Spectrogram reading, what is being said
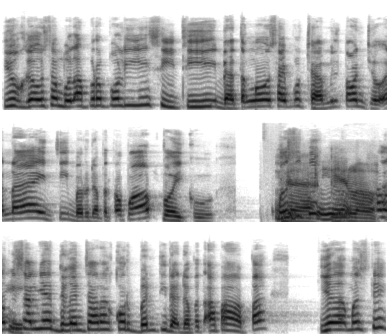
yuk gak usah mbok lapor polisi, Ci. Dateng oh Saipul Jamil tonjok naik, Ci. Baru dapat apa-apa iku. Maksudnya, gini iya. loh kalau misalnya dengan cara korban tidak dapat apa-apa, ya mesti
